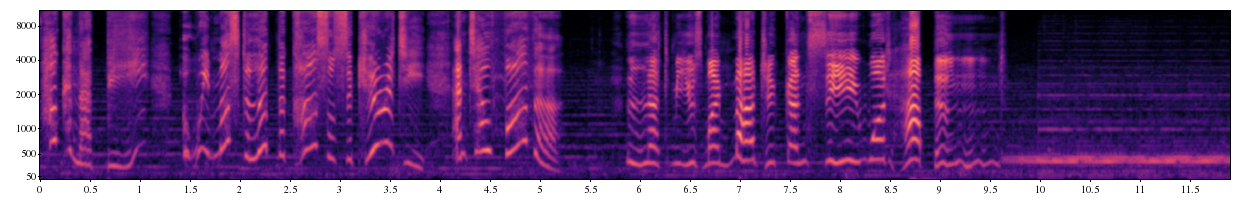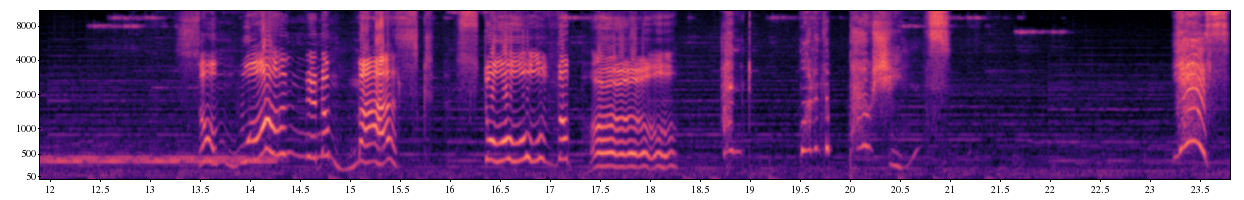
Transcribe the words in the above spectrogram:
How can that be? We must alert the castle security and tell father. Let me use my magic and see what happened. Someone in a mask stole the pearl. And one of the potions? Yes!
